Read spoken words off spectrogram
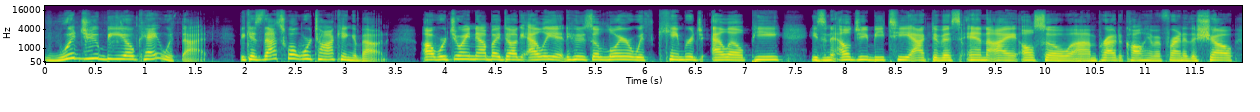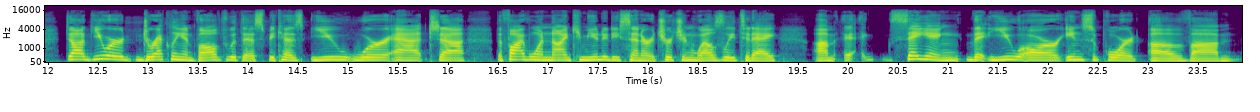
Would you be okay with that? Because that's what we're talking about. Uh, we're joined now by Doug Elliott, who's a lawyer with Cambridge LLP. He's an LGBT activist, and I also am um, proud to call him a friend of the show. Doug, you were directly involved with this because you were at uh, the 519 Community Center at Church and Wellesley today, um, saying that you are in support of um,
